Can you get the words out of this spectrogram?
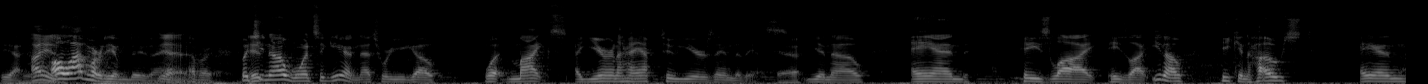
Yeah. I- oh, I've heard him do that. Yeah. I've heard. But It- you know, once again, that's where you go. What Mike's a year and a half, two years into this. Yeah. You know, and he's like, he's like, you know, he can host, and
